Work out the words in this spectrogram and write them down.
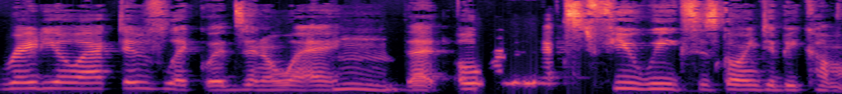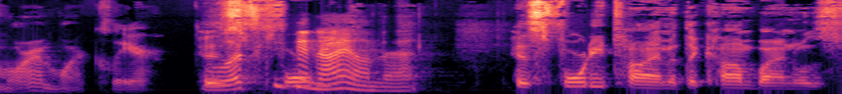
radioactive liquids in a way Mm. that over the next few weeks is going to become more and more clear. Well, let's keep an eye on that. His 40 time at the combine was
